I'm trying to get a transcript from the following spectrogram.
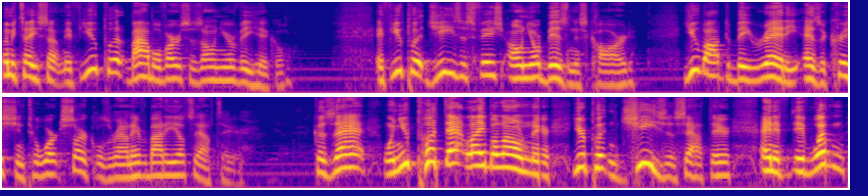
let me tell you something. If you put Bible verses on your vehicle, if you put Jesus fish on your business card, you ought to be ready as a Christian to work circles around everybody else out there. Because that, when you put that label on there, you're putting Jesus out there. And if it wouldn't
